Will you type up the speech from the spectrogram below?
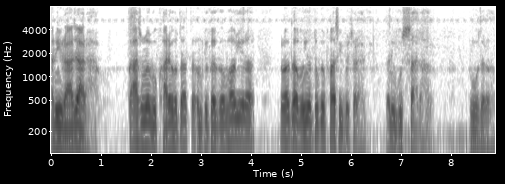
यानी राजा रहा काश में बुखारे होता तो उनके कह के, भाव ये रहा, रहता भैया तो के फांसी पे चढ़ा दी। यानी गुस्सा रहा, रोज रहा।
